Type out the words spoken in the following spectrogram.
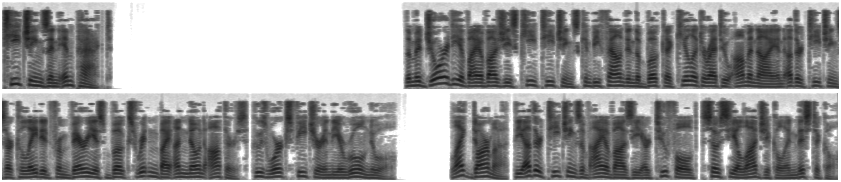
Teachings and impact The majority of Ayavasi's key teachings can be found in the book Akilathirattu Ammanai and other teachings are collated from various books written by unknown authors, whose works feature in the Arul Nul. Like Dharma, the other teachings of Ayavasi are twofold, sociological and mystical.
